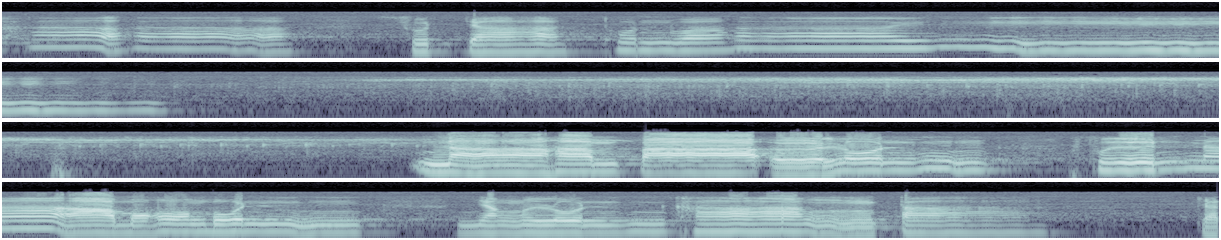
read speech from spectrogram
ฆ่าสุดจะทนไว้ น้ำตาเอ่อล้น ฝืนหน้ามองบน ยังล้นข้างตา จะ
